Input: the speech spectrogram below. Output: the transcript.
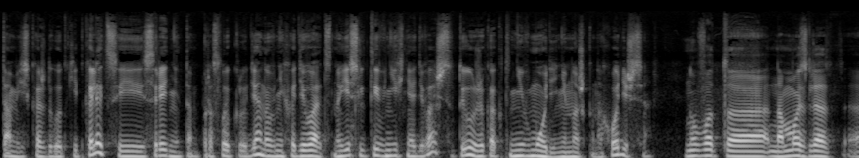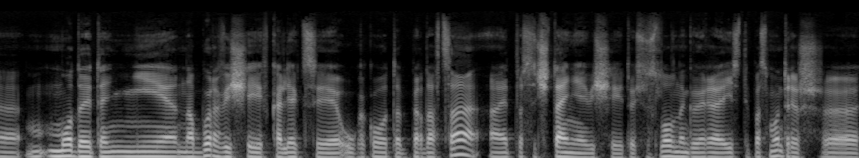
Там есть каждый год какие-то коллекции, и средний там прослойка людей, она в них одевается. Но если ты в них не одеваешься, ты уже как-то не в моде немножко находишься. Ну вот, э, на мой взгляд, э, мода это не набор вещей в коллекции у какого-то продавца, а это сочетание вещей. То есть, условно говоря, если ты посмотришь э,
